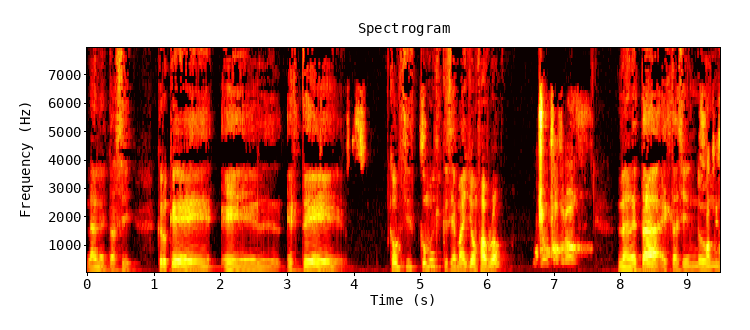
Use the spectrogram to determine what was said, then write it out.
La neta, sí. Creo que el, este, ¿cómo, ¿cómo es que se llama? John Favreau. John Favreau. La neta está haciendo un,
